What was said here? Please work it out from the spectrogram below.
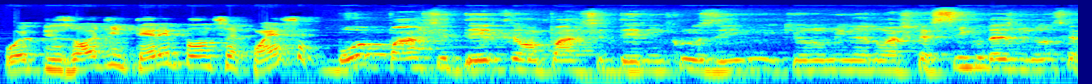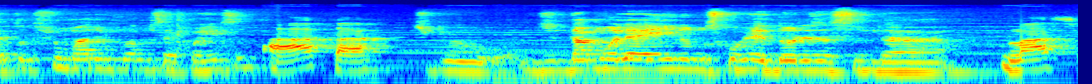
O episódio inteiro em plano de sequência? boa parte dele, tem uma parte dele, inclusive, que eu não me engano, acho que é 5, 10 minutos, que é tudo filmado em plano de sequência. Ah, tá. Tipo, de, da mulher indo nos corredores, assim, da, Mas,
